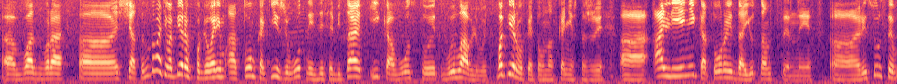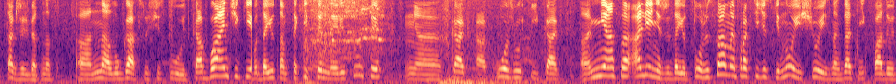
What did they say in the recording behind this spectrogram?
а, возвращаться. Ну, давайте, во-первых, поговорим о том, какие животные здесь обитают и кого стоит вылавливать. Во-первых, это у нас, конечно же, а, олени, которые дают нам ценные а, ресурсы. Также, ребят, у нас а, на лугах существуют кабанчики, дают нам такие ценные ресурсы, а, как а, кожу и как мясо. Олени же дают то же самое практически, но еще иногда с них падают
